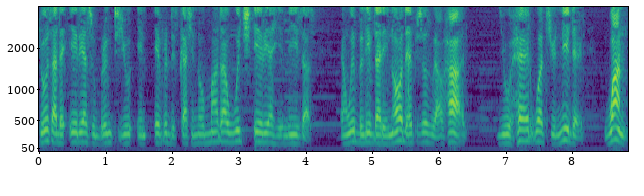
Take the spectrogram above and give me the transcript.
those are the areas we bring to you in every discussion, no matter which area He leads us. And we believe that in all the episodes we have had, you heard what you needed. One,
